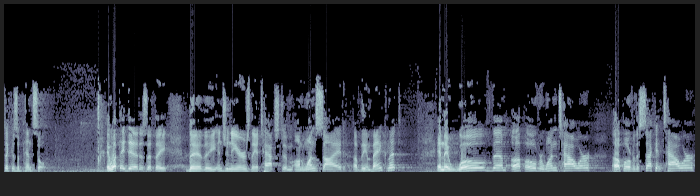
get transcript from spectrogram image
thick as a pencil. And what they did is that they, the, the engineers, they attached them on one side of the embankment and they wove them up over one tower, up over the second tower,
